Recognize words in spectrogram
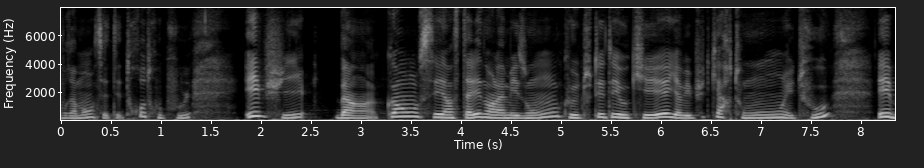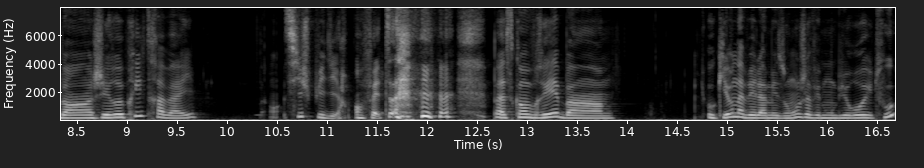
Vraiment, c'était trop trop cool. Et puis, ben, quand on s'est installé dans la maison, que tout était ok, il y avait plus de carton et tout, et ben j'ai repris le travail si je puis dire, en fait. Parce qu'en vrai, ben, ok, on avait la maison, j'avais mon bureau et tout,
